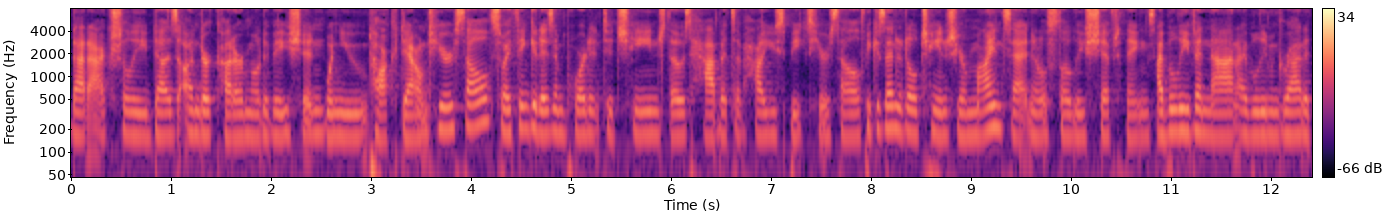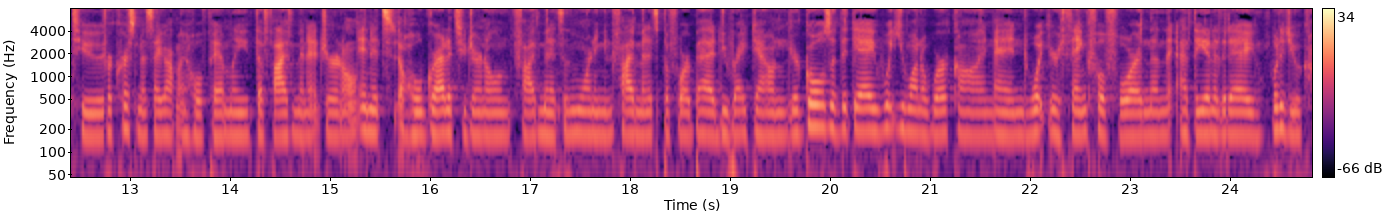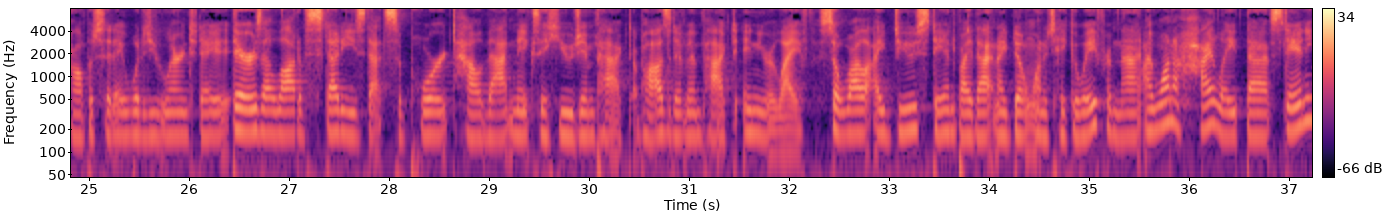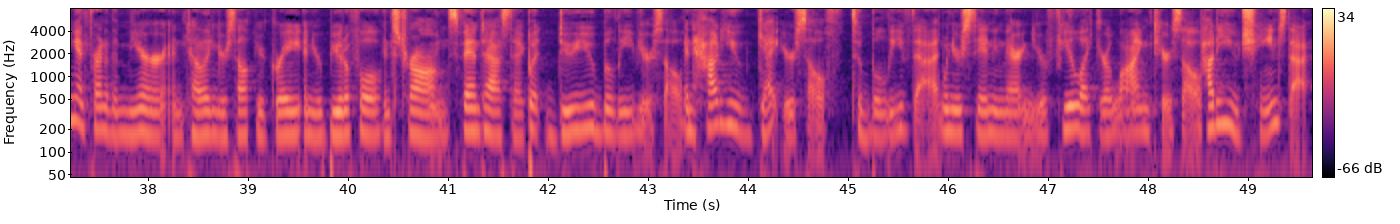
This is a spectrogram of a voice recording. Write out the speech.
that actually does undercut our motivation when you talk down to yourself. So I think it is important to change those habits of how you speak to yourself because then it'll change your mindset and it'll slowly shift things. I believe in that. I believe in gratitude. For Christmas, I got my whole family the five minute journal, and it's a whole gratitude journal in five minutes in the morning and five minutes before bed. You write down your goals of the day, what you want to work on, and what you're thankful for. And then at the end of the day, what did you accomplish today? What did you learn today? There's a lot of studies that support how that makes a huge impact, a positive impact in your life. So while I do stand by that and I don't want to take away from that, I want to highlight that standing in front of the mirror and telling yourself you're great and you're beautiful and strong is fantastic. But do you believe yourself? And how do you get yourself to believe that when you're standing there and you feel like you're lying to yourself? How do you change that?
